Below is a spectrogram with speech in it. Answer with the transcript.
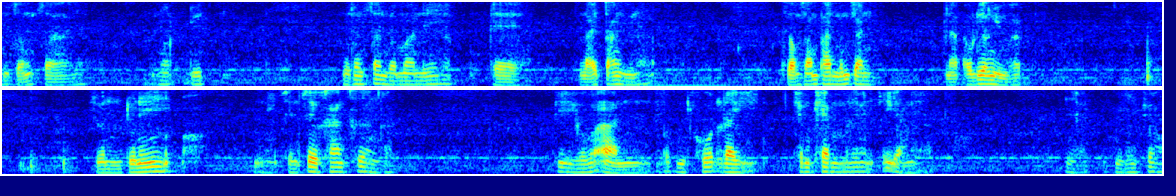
มีสองสายน็อตยึดดูสั้นๆประมาณนี้ครับ แต่หลายตังค์อยู่นะสองสามพันเหมือนกันหนักเอาเรื่องอยู่ครับ ส่วนตัวนี้นี่เซ็นเซอร์ข้างเครื่องครับ พี่เขามาอ่านว่าเป็นโค้ดอะไร แคมๆอะไรสักอย่างเนี่ยครับเนี่ยครับมีช่อง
